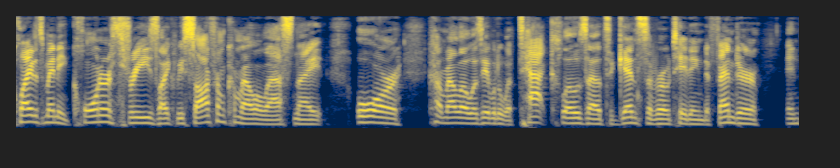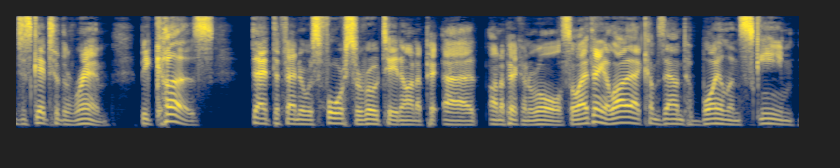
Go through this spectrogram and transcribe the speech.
quite as many corner threes like we saw from Carmelo last night, or Carmelo was able to attack closeouts against the rotating defender and just get to the rim because that defender was forced to rotate on a uh, on a pick and roll. So I think a lot of that comes down to Boylen's scheme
